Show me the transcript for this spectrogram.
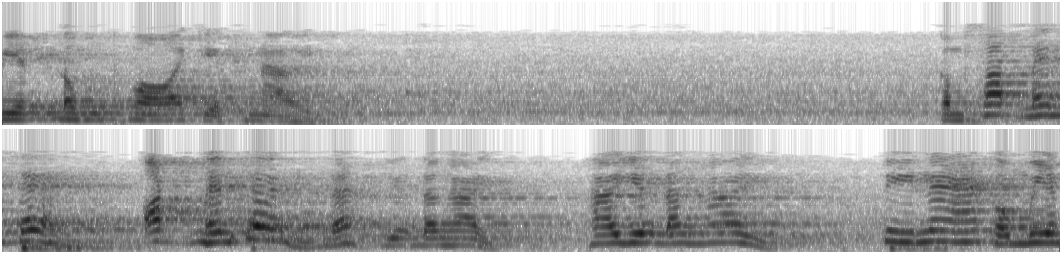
មានដុំថ្មជាខ្នើយកំសត់មែនទេអត់មែនទេណាយើងដឹងហើយហើយយើងដឹងហើយទីណាក៏មាន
